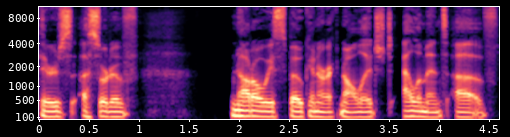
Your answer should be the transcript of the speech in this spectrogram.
there's a sort of not always spoken or acknowledged element of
